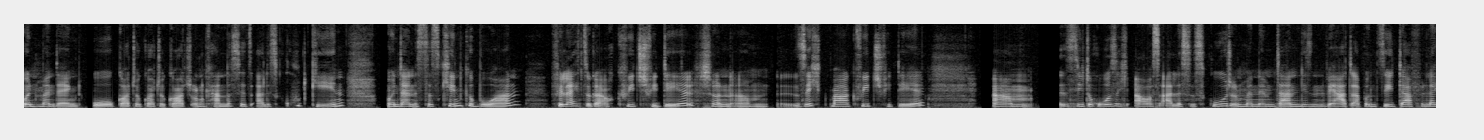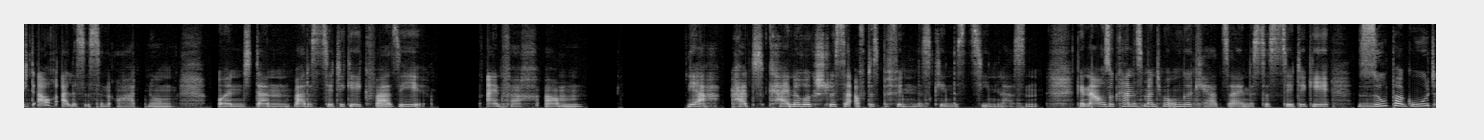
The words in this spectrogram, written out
und man denkt, oh Gott, oh Gott, oh Gott, und kann das jetzt alles gut gehen? Und dann ist das Kind geboren, vielleicht sogar auch quietschfidel, schon ähm, sichtbar quietschfidel. Ähm, sieht rosig aus, alles ist gut und man nimmt dann diesen Wert ab und sieht da vielleicht auch, alles ist in Ordnung. Und dann war das CTG quasi einfach ähm, ja, hat keine Rückschlüsse auf das Befinden des Kindes ziehen lassen. Genauso kann es manchmal umgekehrt sein, dass das CTG super gut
